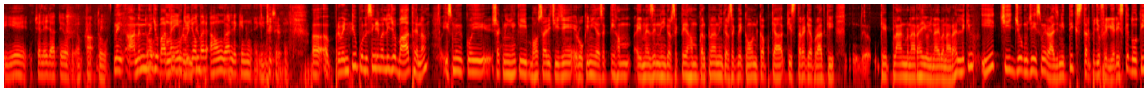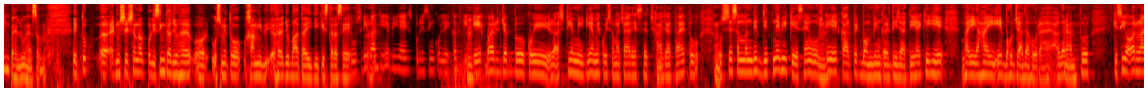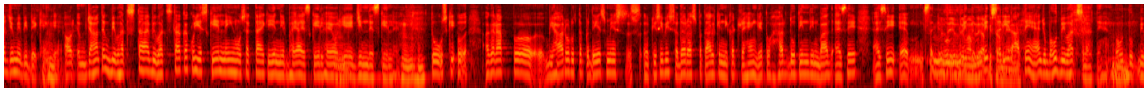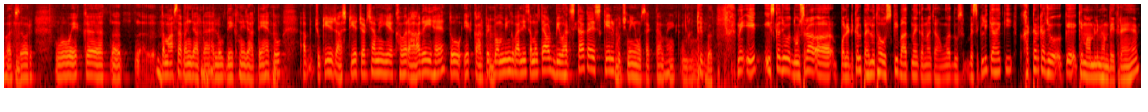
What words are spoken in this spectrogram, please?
ये चले जाते हो हाँ, तो। नहीं आनंद ने तो जो बात मैं इन चीज़ों पर आऊँगा लेकिन ठीक है। प्रिवेंटिव पुलिसिंग वाली जो बात है ना इसमें कोई शक नहीं है कि बहुत सारी चीज़ें रोकी नहीं जा सकती। हम इमेजिन नहीं कर सकते हम कल्पना नहीं कर सकते कौन कब क्या किस तरह के अपराध की के प्लान बना रहा है योजनाएँ बना रहा है। लेकिन एक चीज़ जो मुझे इसमें राजनीतिक स्तर पे जो फेलियर है इसके दो तीन पहलू हैं असल में। एक तो एडमिनिस्ट्रेशन और पुलिसिंग का जो है और उसमें तो खामी है जो बात आई कि किस तरह से दूसरी बात ये भी है इस पुलिसिंग को लेकर कि एक बार जब कोई राष्ट्रीय मीडिया में कोई समाचार ऐसे छा जाता है तो उससे संबंधित जितने भी केस हैं उसके एक कारपेट बॉम्बिंग कर दी जाती है कि ये भाई यहाँ ये बहुत ज़्यादा हो रहा है। अगर आप किसी और राज्य में भी देखेंगे और जहाँ तक विभत्सता है विभत्सता का कोई स्केल नहीं हो सकता है कि ये निर्भया स्केल है और ये जिंद स्केल है। तो उसकी अगर आप बिहार और उत्तर प्रदेश में स, स, किसी भी सदर अस्पताल के निकट रहेंगे तो हर दो तीन दिन बाद ऐसे ऐसी मृत शरीर आते हैं जो बहुत विभत्स रहते हैं बहुत विभत्स और वो एक तमाशा बन जाता है लोग देखने जाते हैं। तो अब चूँकि राष्ट्रीय चर्चा में ये खबर आ गई है तो एक कारपेट बॉम्बिंग वाली समस्या और विभत्सता का स्केल कुछ नहीं हो सकता मैं ठीक बात। नहीं एक इसका जो दूसरा पॉलिटिकल पहलू था उसकी बात मैं करना चाहूँगा। बेसिकली क्या है कि खट्टर का जो के, के मामले में हम देख रहे हैं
